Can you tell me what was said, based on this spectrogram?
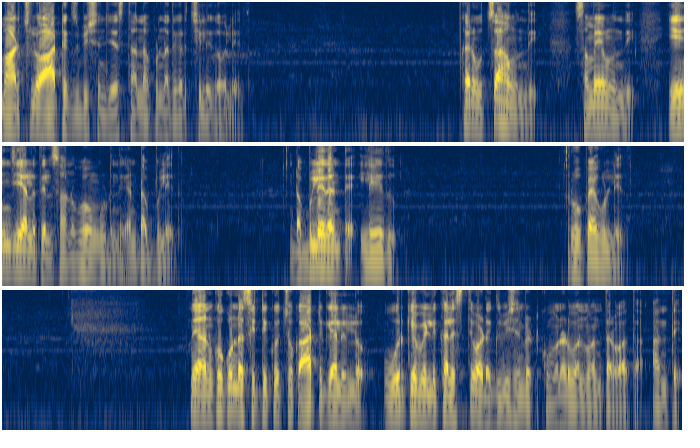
మార్చిలో ఆర్ట్ ఎగ్జిబిషన్ చేస్తా అన్నప్పుడు నా దగ్గర చిలిగవలేదు కానీ ఉత్సాహం ఉంది. సమయం ఉంది. ఏం చేయాలో తెలుసు అనుభవం కూడా ఉంది కానీ డబ్బు లేదు. డబ్బు లేదంటే లేదు. రూపాయి కూడా లేదు. నేను అనుకోకుండా సిటీకి వచ్చి ఒక ఆర్ట్ గ్యాలరీలో ఊరికే వెళ్ళి కలిస్తే వాడు ఎగ్జిబిషన్ పెట్టుకోమన్నాడు వన్ మంత్ తర్వాత అంతే.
